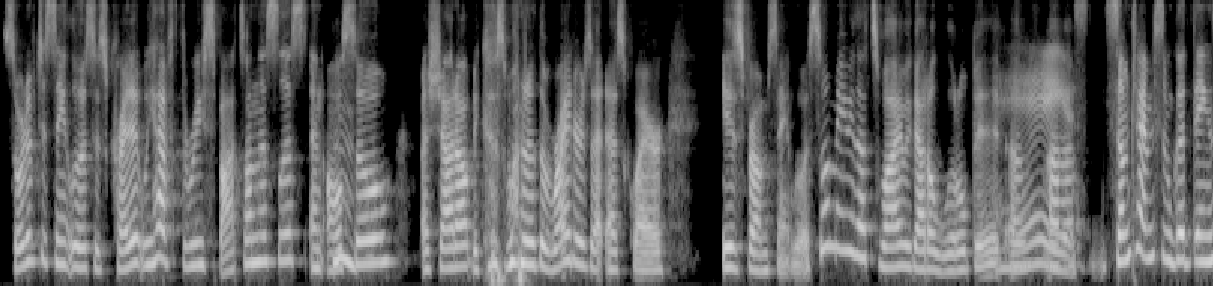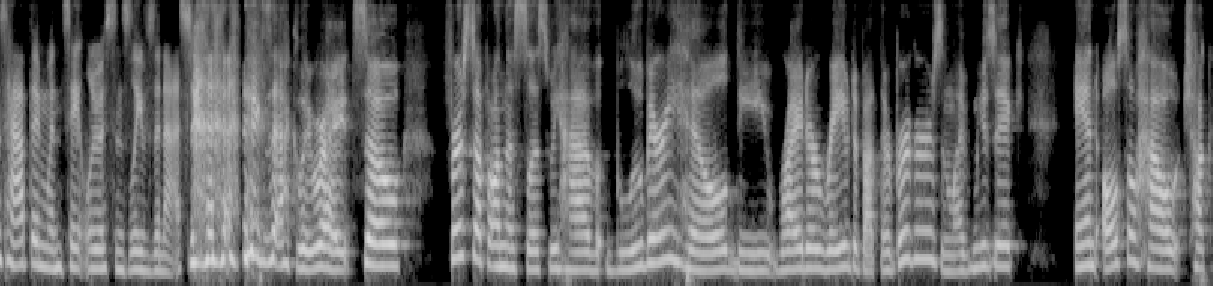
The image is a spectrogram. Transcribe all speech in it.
sort of to St. Louis's credit, we have three spots on this list, and hmm. also a shout out because one of the writers at Esquire is from St. Louis. So maybe that's why we got a little bit hey, of uh, sometimes some good things happen when St. Louisans leaves the nest. exactly, right. So First up on this list, we have Blueberry Hill. The writer raved about their burgers and live music and also how Chuck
